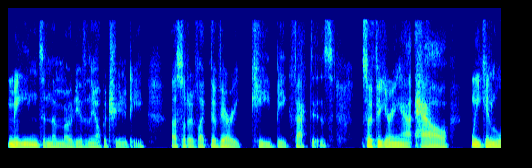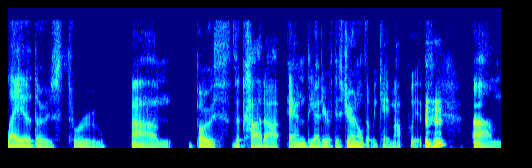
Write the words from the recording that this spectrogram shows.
means and the motive and the opportunity are sort of like the very key big factors. So figuring out how we can layer those through um, both the card art and the idea of this journal that we came up with. Mm-hmm. Um,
